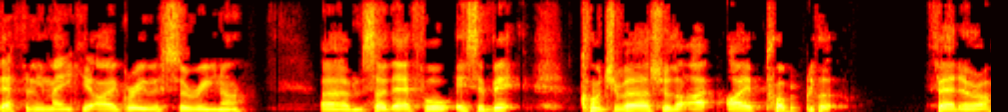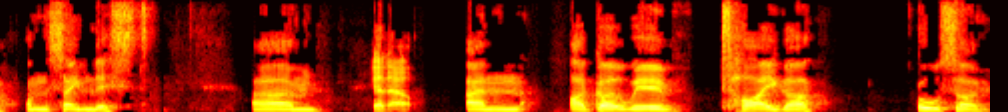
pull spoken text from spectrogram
definitely make it. I agree with Serena. Um, so therefore, it's a bit controversial that I, I probably put Federer on the same list. Um, Get out. and I go with Tiger also.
